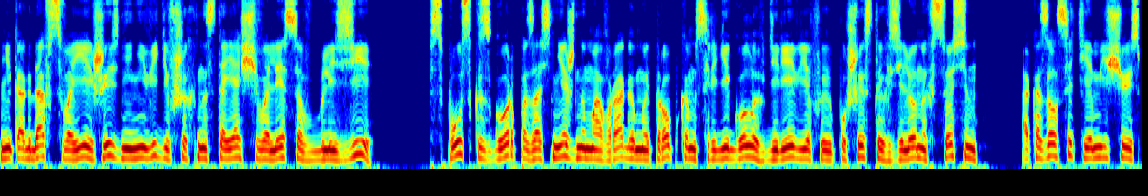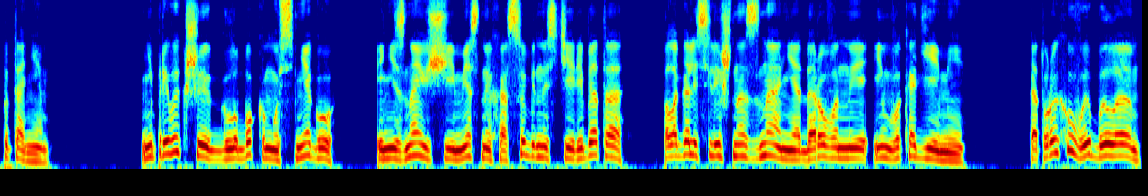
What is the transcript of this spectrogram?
никогда в своей жизни не видевших настоящего леса вблизи, спуск с гор по заснеженным оврагам и тропкам среди голых деревьев и пушистых зеленых сосен оказался тем еще испытанием. Не привыкшие к глубокому снегу и не знающие местных особенностей, ребята полагались лишь на знания, дарованные им в академии, которых, увы, было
